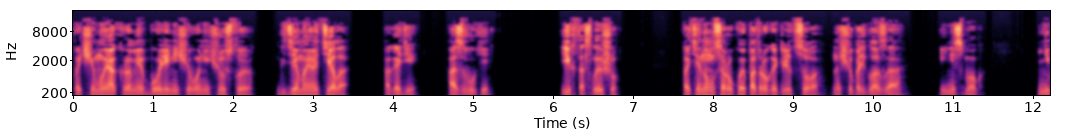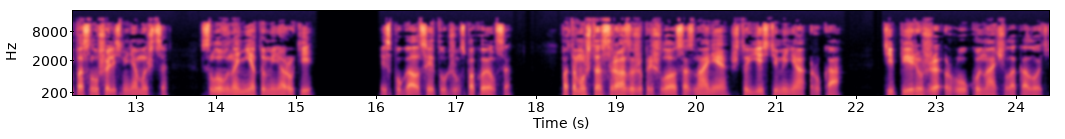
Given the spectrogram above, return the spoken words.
Почему я кроме боли ничего не чувствую? Где мое тело? Погоди, а звуки? Их-то слышу. Потянулся рукой потрогать лицо, нащупать глаза. И не смог. Не послушались меня мышцы. Словно нет у меня руки. Испугался и тут же успокоился. Потому что сразу же пришло осознание, что есть у меня рука. Теперь уже руку начала колоть.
